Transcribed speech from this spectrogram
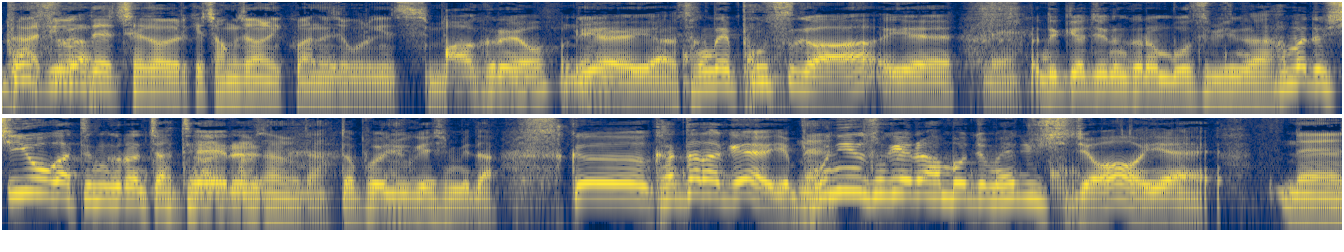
포스가- 라디오인데 제가 왜 이렇게 정장을 입고 왔는지 모르겠습니다. 아, 그래요? 네. 예, 예. 상당히 포스가, 예, 느껴지는 그런 모습이신가. 한마디로 CEO 같은 그런 아, 자태를 감사합니다. 또 보여주고 계십니다. 그, 간단하게 예, 본인 소개를 한번 좀 해주시죠. 예. 네.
